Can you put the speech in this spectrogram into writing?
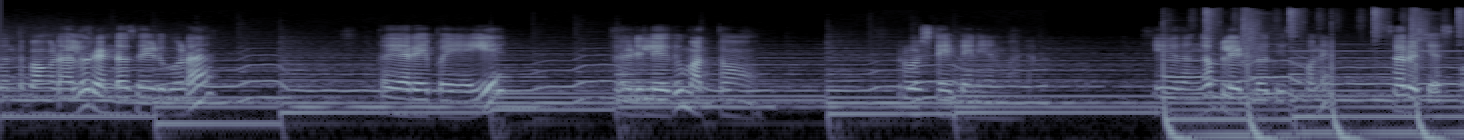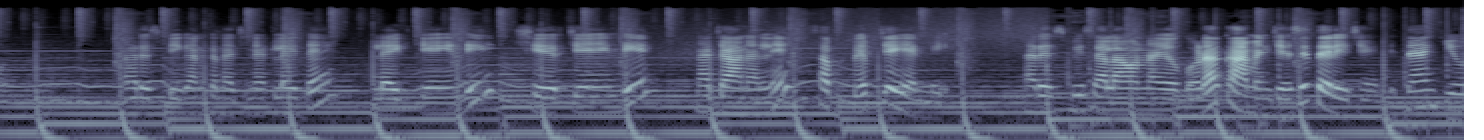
గుంత పొంగడాలు రెండో సైడ్ కూడా తయారైపోయాయి. తడి లేదు మొత్తం రోస్ట్ అయిపోయినాయి అనమాట ఈ విధంగా ప్లేట్లో తీసుకొని సర్వ్ చేసుకుంటాం ఆ రెసిపీ కనుక నచ్చినట్లయితే లైక్ చేయండి షేర్ చేయండి నా ఛానల్ని సబ్స్క్రైబ్ చేయండి. నా రెసిపీస్ ఎలా ఉన్నాయో కూడా కామెంట్ చేసి తెలియచేయండి. Thank you.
